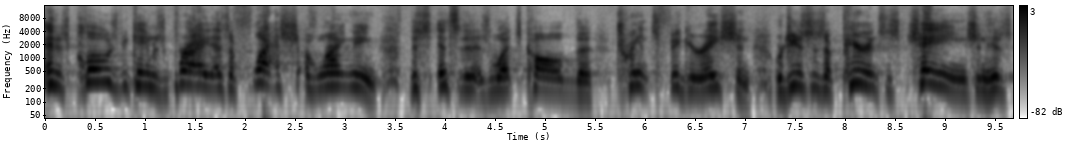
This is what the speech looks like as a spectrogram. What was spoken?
and his clothes became as bright as a flash of lightning. This incident is what's called the transfiguration, where Jesus' appearance is changed and his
